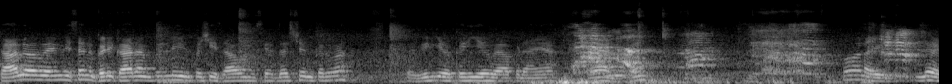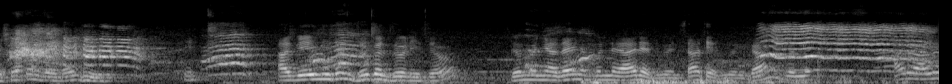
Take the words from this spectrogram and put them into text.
ચાલો હવે એમ છે ને ઘડીક આરામ કરી લઈને પછી જવાનું છે દર્શન કરવા. તો વીડિયો કરીએ હવે આપણે અહીંયા. હે? કોણ આવ્યું લે શકન આવી આ બેની છે ને જુગલ જોડી છે, હો. ગમે ત્યાં જાય ને બંને હારે જ હોય સાથે જ હોય કામ બંને. હાલો હાલો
